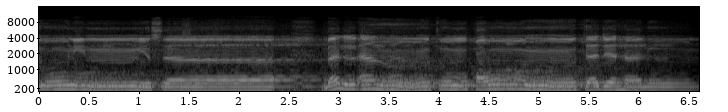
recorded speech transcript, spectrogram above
دون النساء بل أنتم قوم تجهلون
